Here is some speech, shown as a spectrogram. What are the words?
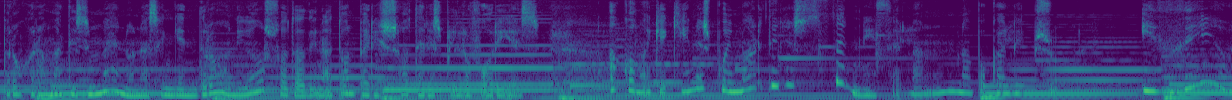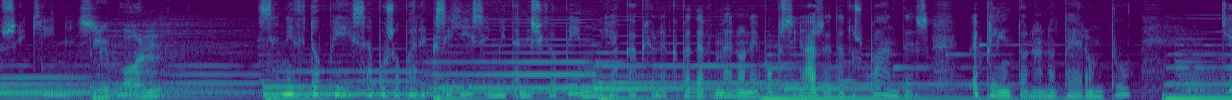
προγραμματισμένο να συγκεντρώνει όσο το δυνατόν περισσότερες πληροφορίες ακόμα και εκείνες που οι μάρτυρες δεν ήθελαν να αποκαλύψουν. Ιδίως εκείνες. Λοιπόν, Συνειδητοποίησα πόσο παρεξηγήσιμη ήταν η σιωπή μου για κάποιον εκπαιδευμένο να υποψιάζεται τους πάντες, επλήν των ανωτέρων του, και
